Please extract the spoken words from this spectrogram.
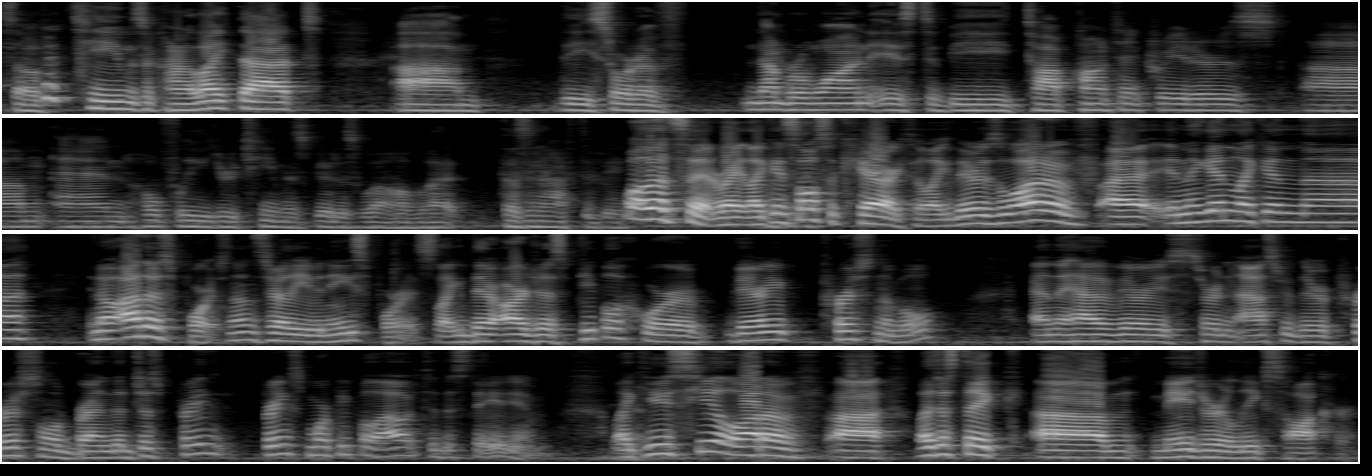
So teams are kind of like that. Um, the sort of number one is to be top content creators, um, and hopefully your team is good as well, but it doesn't have to be. Well, that's it, right? Like it's also character. Like there's a lot of, uh, and again, like in uh, you know other sports, not necessarily even esports. Like there are just people who are very personable, and they have a very certain aspect of their personal brand that just bring, brings more people out to the stadium. Like you see a lot of, uh, let's just take um, Major League Soccer.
